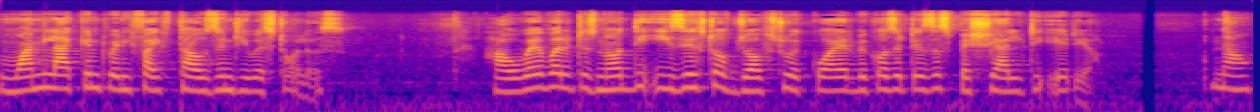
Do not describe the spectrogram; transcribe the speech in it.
1,25,000 US dollars. However, it is not the easiest of jobs to acquire because it is a specialty area. Now,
